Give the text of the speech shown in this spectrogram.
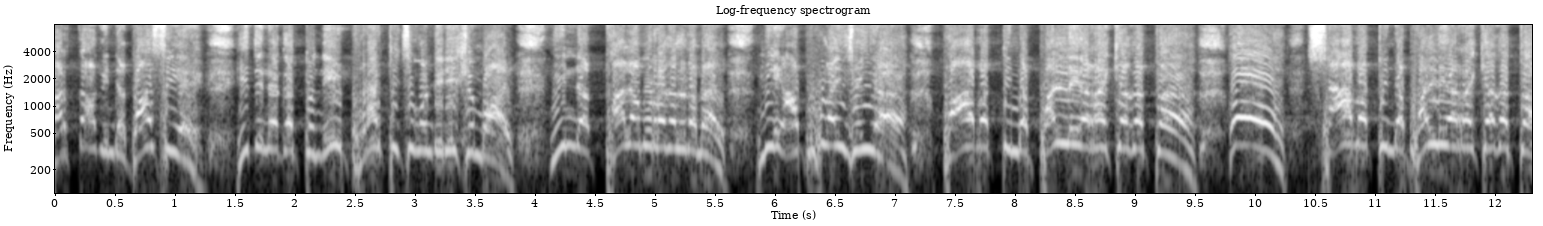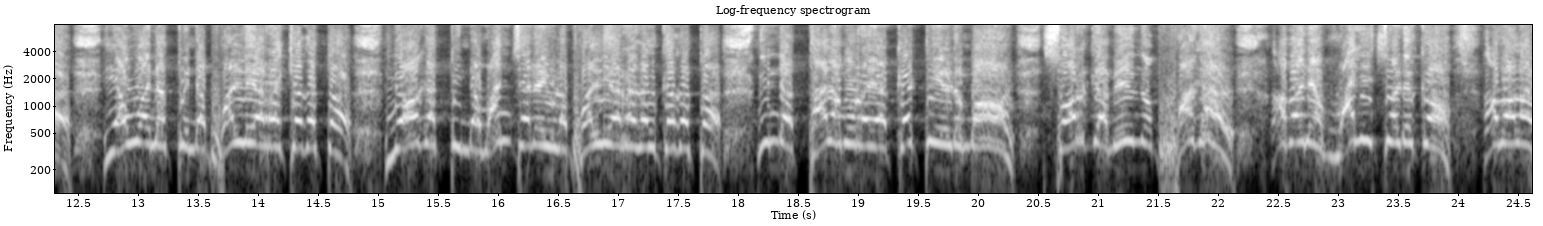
കർത്താവിന്റെ ദാസിയെ ഇതിനകത്ത് നീ പ്രാർത്ഥിച്ചു കൊണ്ടിരിക്കുമ്പോൾ നിന്റെ തലമുറകളുടെ മേൽ നീ അപ്ലൈ ചെയ്യ. പാപത്തിന്റെ പള്ളിയറയ്ക്കകത്ത് ഓ ശാപത്തിന്റെ പള്ളിയറയ്ക്കകത്ത് യൗവനത്തിന്റെ പള്ളിയറയ്ക്കകത്ത് ലോകത്തിന്റെ വഞ്ചനയുടെ പള്ളിയറകൾക്കകത്ത് നിന്റെ തലമുറയെ കെട്ടിയിടുമ്പോൾ സ്വർഗം ഇന്ന് പകൽ അവനെ വലിച്ചെടുക്കോ. അവളെ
